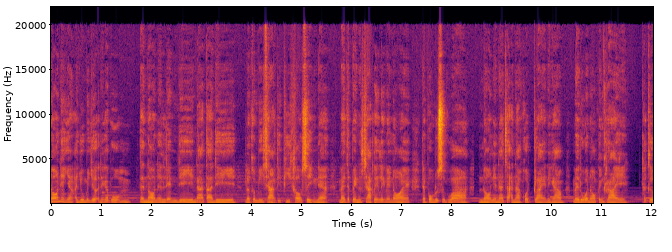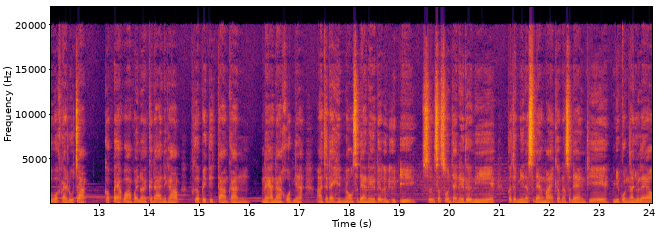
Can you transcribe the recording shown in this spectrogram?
น้องเนี่ยยังอายุไม่เยอะนะครับผม แต่น้องเนี่ยเล่นดีหน้าตาดี แล้วก็มีฉากที่ผีเข้าสิงเนี่ยแม้จะเป็นฉากเล็กๆ น้อยๆ แต่ผมรู้สึกว่าน้องเนี่ยน่าจะอนาคตไกลนะครับ ไม่รู้ว่าน้องเป็นใคร ถ้าเกิดว่าใครรู้จักก็แปะว้าไว้หน่อยก็ได้นะครับเพื่อไปติดตามกัน ในอนาคตเนี่ยอาจจะได้เห็นน้องแสดงในเรื่องอื่นๆอีก ซึ่งสัดส่วนใหญ่ในเรื่องนี้ ก็จะมีนักแสดงใหม่กับนักแสดงที่มีผลงานอยู่แล้ว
